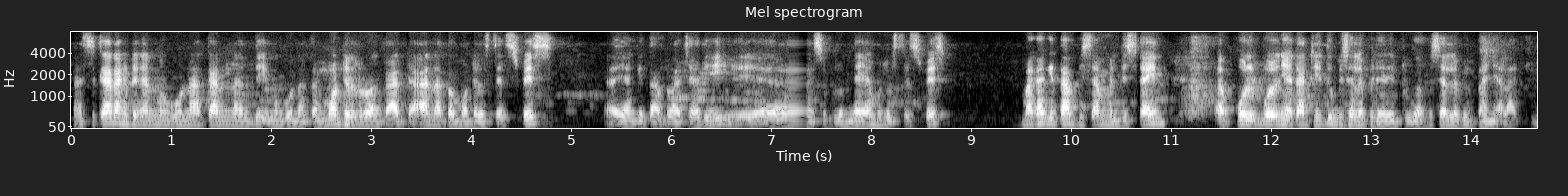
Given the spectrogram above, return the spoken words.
nah sekarang dengan menggunakan nanti menggunakan model ruang keadaan atau model state space eh, yang kita pelajari eh, sebelumnya ya model state space maka kita bisa mendesain eh, pool-poolnya tadi itu bisa lebih dari dua, bisa lebih banyak lagi.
